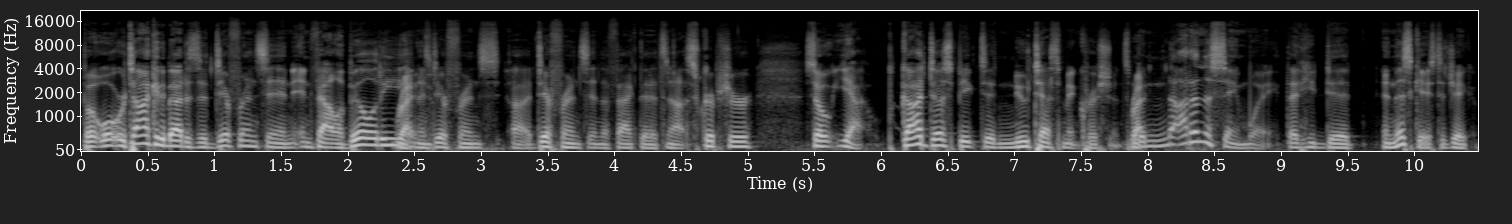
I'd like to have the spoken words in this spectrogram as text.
but what we're talking about is a difference in infallibility Right. and a difference uh, difference in the fact that it's not scripture. So yeah, God does speak to New Testament Christians, but not in the same way that He did in this case to Jacob.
